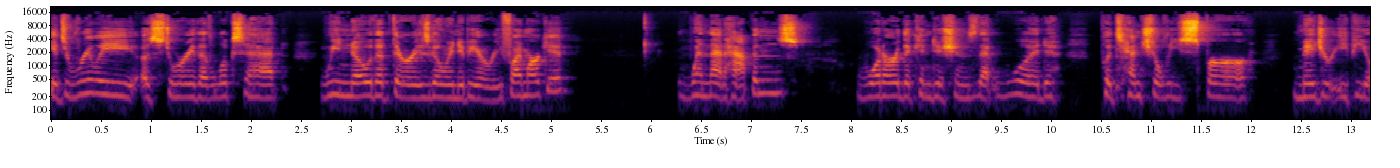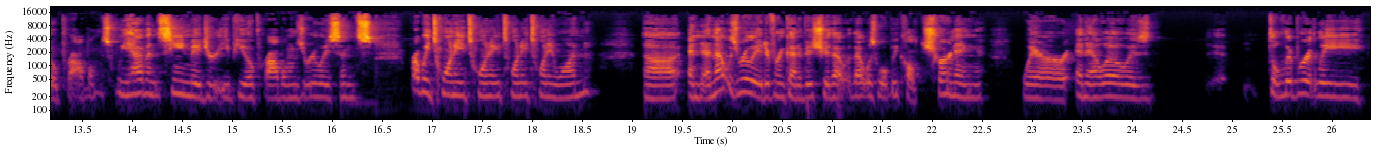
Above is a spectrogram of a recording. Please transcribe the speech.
It's really a story that looks at we know that there is going to be a refi market. When that happens, what are the conditions that would potentially spur major EPO problems? We haven't seen major EPO problems really since probably 2020, 2021. Uh, and, and that was really a different kind of issue. That, that was what we call churning, where an LO is deliberately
